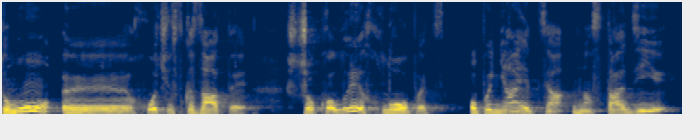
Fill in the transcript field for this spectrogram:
Тому е, хочу сказати, що коли хлопець опиняється на стадії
